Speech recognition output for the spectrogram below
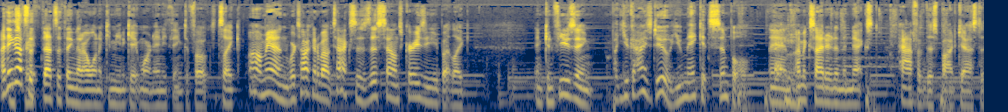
I think that's, That's the, that's the thing that I want to communicate more than anything to folks. It's like, oh man, we're talking about taxes. This sounds crazy, but like, and confusing. But you guys do. You make it simple. And I'm excited in the next half of this podcast to,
